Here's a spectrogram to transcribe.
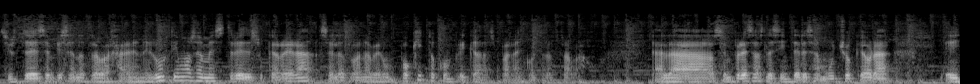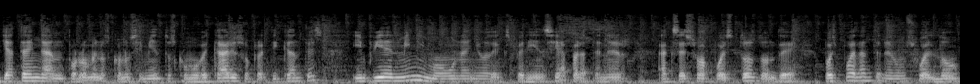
si ustedes empiezan a trabajar en el último semestre de su carrera, se las van a ver un poquito complicadas para encontrar trabajo. A las empresas les interesa mucho que ahora eh, ya tengan por lo menos conocimientos como becarios o practicantes, impiden mínimo un año de experiencia para tener acceso a puestos donde pues puedan tener un sueldo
